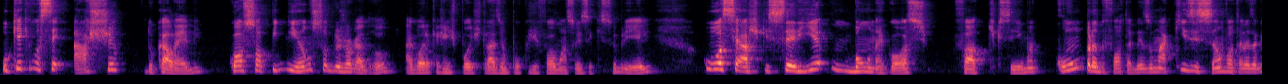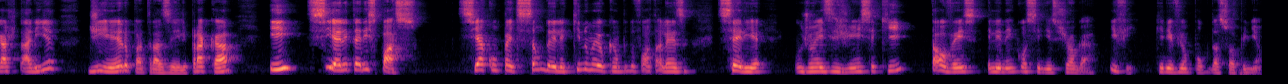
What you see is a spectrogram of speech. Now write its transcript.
O que, que você acha do Caleb? Qual a sua opinião sobre o jogador? Agora que a gente pode trazer um pouco de informações aqui sobre ele. Ou você acha que seria um bom negócio? Fato de que seria uma compra do Fortaleza, uma aquisição, Fortaleza gastaria dinheiro para trazer ele para cá e se ele teria espaço. Se a competição dele aqui no meio-campo do Fortaleza seria de uma exigência que talvez ele nem conseguisse jogar. Enfim, queria ver um pouco da sua opinião.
